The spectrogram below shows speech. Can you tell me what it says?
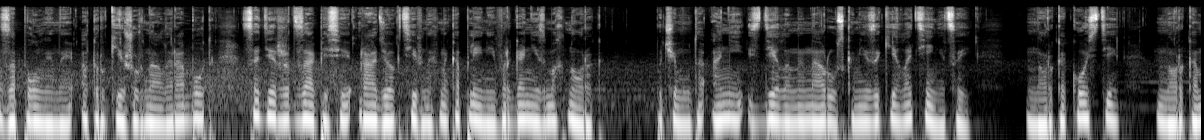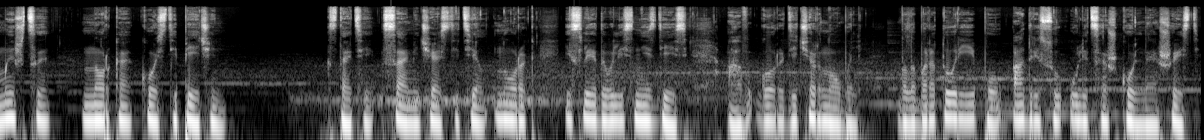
Заполненные от руки журналы работ содержат записи радиоактивных накоплений в организмах норок. Почему-то они сделаны на русском языке латиницей. Норка кости, норка мышцы, норка кости печень. Кстати, сами части тел норок исследовались не здесь, а в городе Чернобыль, в лаборатории по адресу улица Школьная, 6.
